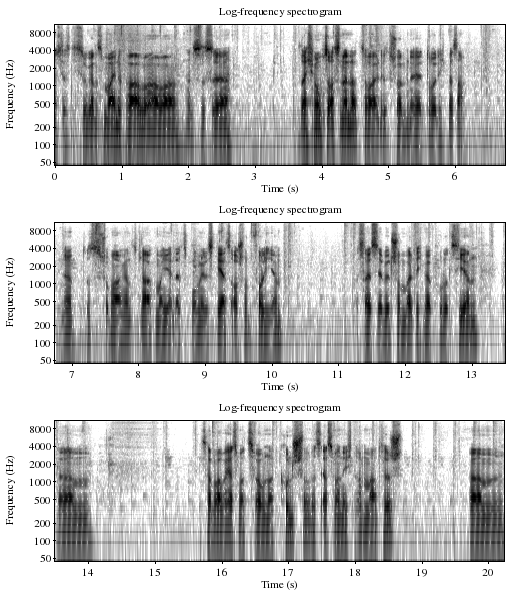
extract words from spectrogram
Ist jetzt nicht so ganz meine Farbe, aber es ist, äh, sag ich mal, um es auseinanderzuhalten, ist schon äh, deutlich besser. Ne, das ist schon mal ganz klar. Guck mal hier, Netzproblem ist der jetzt auch schon voll hier. Das heißt, er wird schon bald nicht mehr produzieren. Ähm, jetzt haben wir aber erstmal 200 Kunststoff, das ist erstmal nicht dramatisch. Ähm,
